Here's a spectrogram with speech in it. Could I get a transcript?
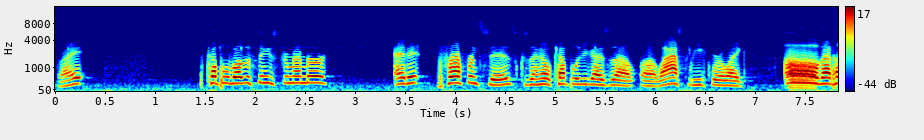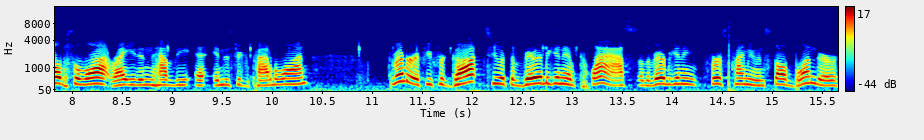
right? A couple of other things to remember. Edit preferences, because I know a couple of you guys uh, uh, last week were like, oh, that helps a lot, right? You didn't have the uh, industry compatible on. So remember, if you forgot to at the very beginning of class, or the very beginning, first time you installed Blender,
